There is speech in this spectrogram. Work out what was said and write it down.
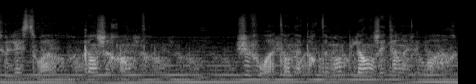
Tous les soirs, quand je rentre, je vois ton appartement plongé dans le noir.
